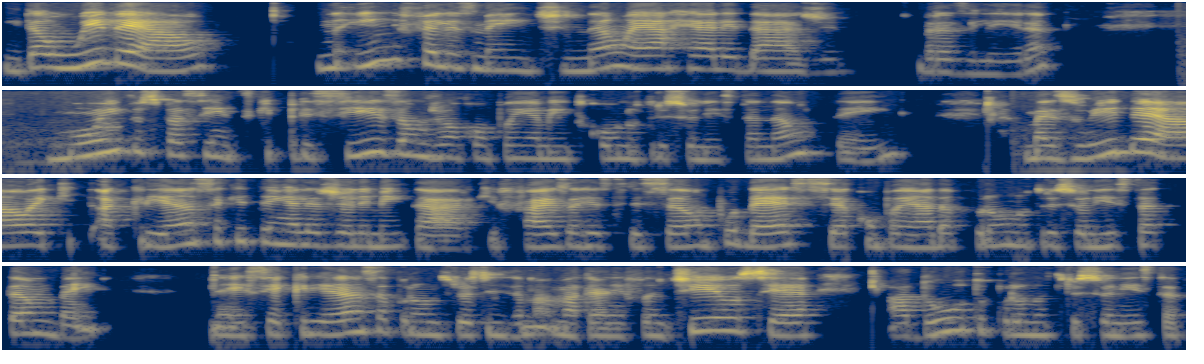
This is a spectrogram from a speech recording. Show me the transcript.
Então, o ideal, infelizmente, não é a realidade brasileira. Muitos pacientes que precisam de um acompanhamento com o nutricionista não têm, mas o ideal é que a criança que tem alergia alimentar, que faz a restrição, pudesse ser acompanhada por um nutricionista também. Né? Se é criança, por um nutricionista materno-infantil, se é adulto, por um nutricionista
